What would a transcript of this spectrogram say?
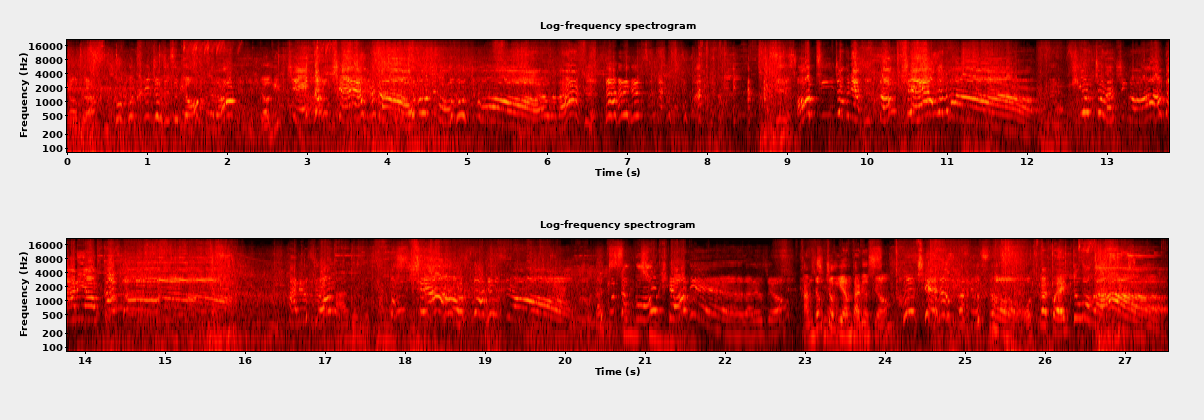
여러분들. 어, 그린 점수 소리요 형녀다 여기 있지 똥치 형녀다 어서오지마 어서오지마 형녀다 어 뒤져 그냥 똥치 형녀다 귀엽잖아 지금 다리 형 아군이 당했습니다. 똥치야 다리 형 오픈 닫고 현이 감정적이야 다리우스 형 그렇지 다리우스 어떡할 거야 액도버가.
